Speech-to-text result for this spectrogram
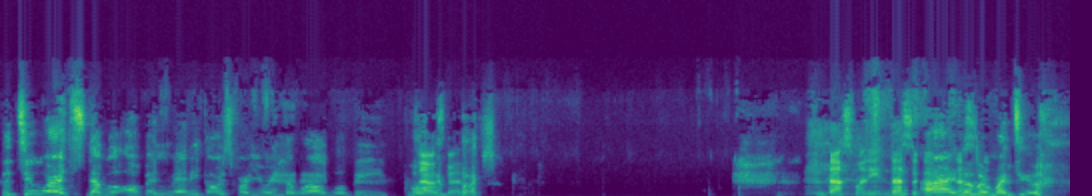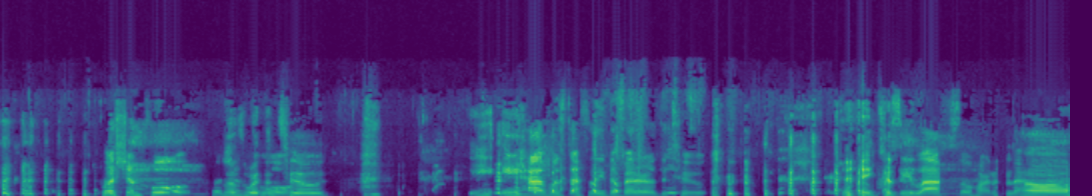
the two words that will open many doors for you in the world will be pull and good. push. That's funny. That's a good All one. those were my one. two. Push and pull. Push those and were pull. the two. E- Ehab was definitely the better of the two. Because he laughed so hard on that. Uh,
